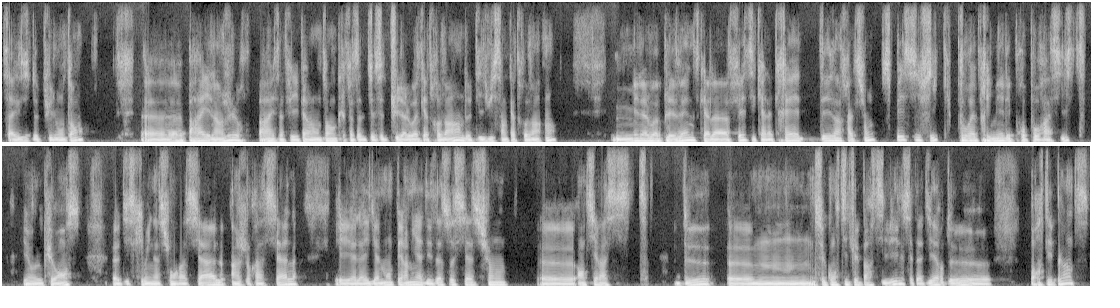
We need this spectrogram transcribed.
ça existe depuis longtemps. Euh, pareil, l'injure, pareil, ça fait hyper longtemps que, enfin, c'est depuis la loi 81 de 1881. Mais la loi Pleven, ce qu'elle a fait, c'est qu'elle a créé des infractions spécifiques pour réprimer les propos racistes, et en l'occurrence, euh, discrimination raciale, injure raciale, et elle a également permis à des associations euh, antiracistes de euh, se constituer partie civile, c'est-à-dire de euh, porter plainte,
